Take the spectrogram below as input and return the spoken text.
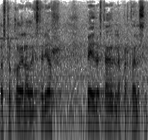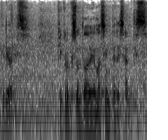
nos tocó del lado exterior. pero está en la parte de los interiores, que creo que son todavía más interesantes.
